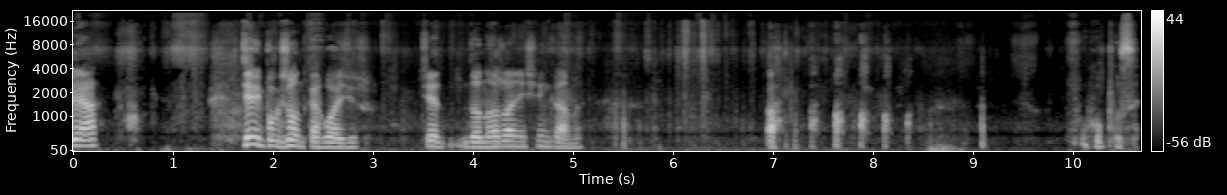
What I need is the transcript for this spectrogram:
Gdzie Gdzie mi po grządkach łazisz? Gdzie do noża nie sięgamy. O, o, o, o, o. Upusy.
